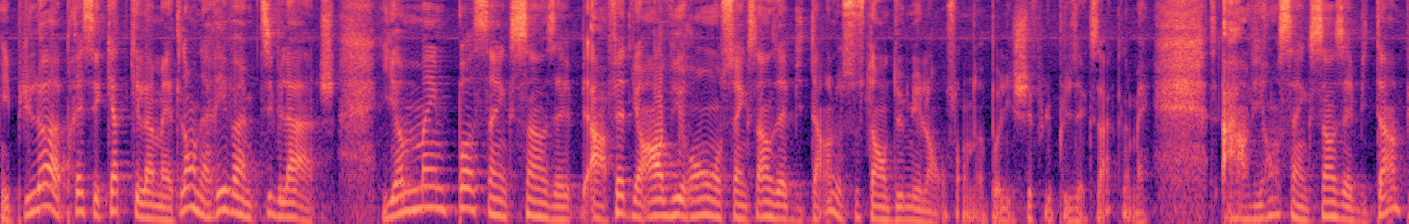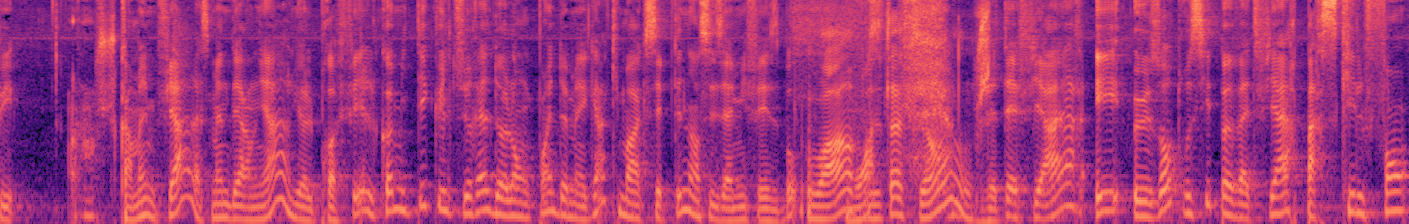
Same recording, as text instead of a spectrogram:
Et puis là, après ces 4 km-là, on arrive à un petit village. Il n'y a même pas 500 habitants. En fait, il y a environ 500 habitants. Là, ça, c'était en 2011. On n'a pas les chiffres les plus exacts, mais environ 500 habitants. Puis je suis quand même fier. La semaine dernière, il y a le profil Comité culturel de Longue Pointe de Mingan qui m'a accepté dans ses amis Facebook. Wow, Moi, félicitations. J'étais fier et eux autres aussi peuvent être fiers parce qu'ils font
